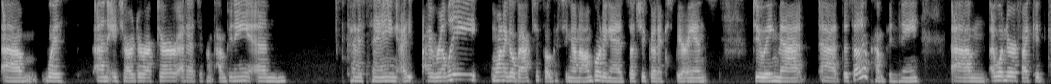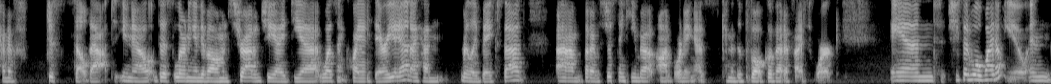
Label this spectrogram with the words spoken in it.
um, with an HR director at a different company and kind of saying, I, I really want to go back to focusing on onboarding. I had such a good experience doing that at this other company. Um, I wonder if I could kind of just sell that, you know, this learning and development strategy idea wasn't quite there yet. I hadn't really baked that. Um, but I was just thinking about onboarding as kind of the bulk of Edify's work. And she said, Well, why don't you? And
